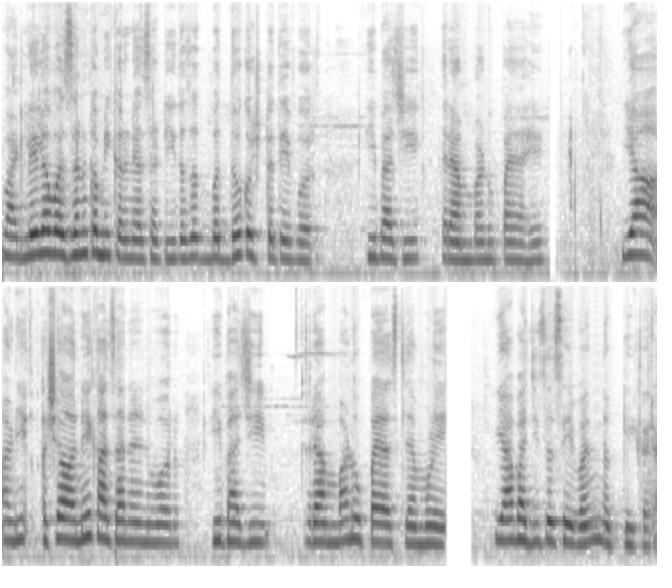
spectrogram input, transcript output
वाढलेलं वजन कमी करण्यासाठी तसंच बद्धकष्टतेवर ही भाजी रामबाण उपाय आहे. या आणि अशा अनेक आजारांवर ही भाजी रामबाण उपाय असल्यामुळे या भाजीचं सेवन नक्की करा.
